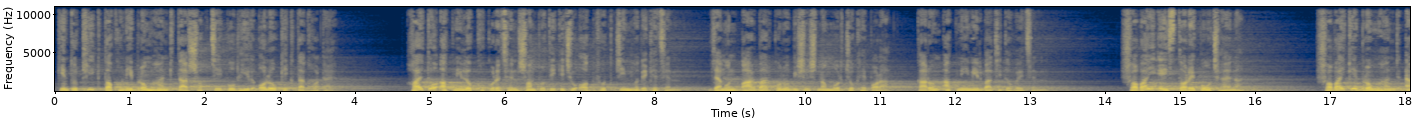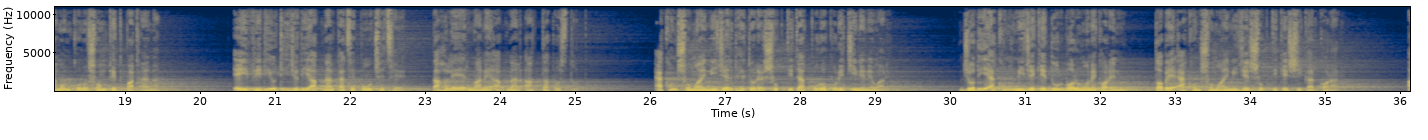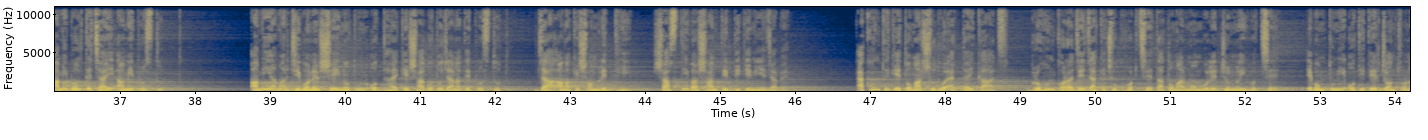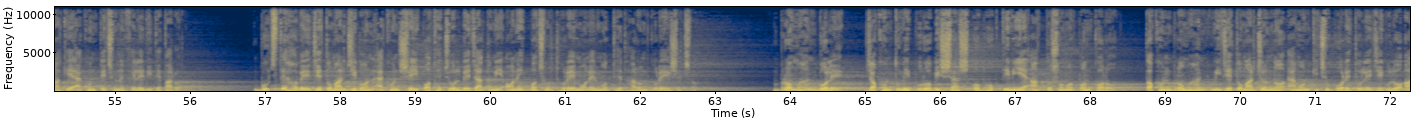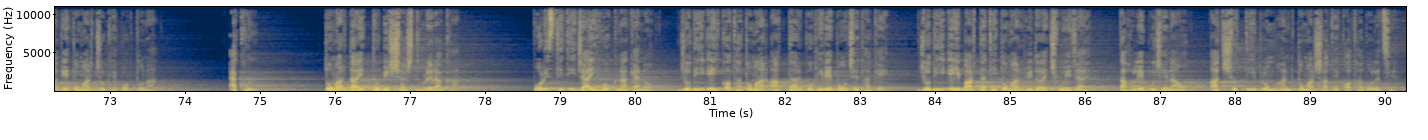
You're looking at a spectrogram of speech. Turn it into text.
কিন্তু ঠিক তখনই ব্রহ্মাণ্ড তার সবচেয়ে গভীর অলৌকিকতা ঘটায়। হয়তো আপনি লক্ষ্য করেছেন, সম্প্রতি কিছু অদ্ভুত চিহ্ন দেখেছেন, যেমন বারবার কোনো বিশেষ নম্বর চোখে পড়া, কারণ আপনি নির্বাচিত হয়েছেন। সবাই এই স্তরে পৌঁছায় না। সবাইকে ব্রহ্মাণ্ড এমন কোনো সংকেত পাঠায় না। এই ভিডিওটি যদি আপনার কাছে পৌঁছেছে, তাহলে এর মানে আপনার আত্মা প্রস্তুত। এখন সময় নিজের ভেতরের শক্তিটা পুরোপুরি চিনে নেওয়ার। যদি এখনও নিজেকে দুর্বল মনে করেন, তবে এখন সময় নিজের শক্তিকে স্বীকার করার। আমি বলতে চাই, আমি প্রস্তুত। আমি আমার জীবনের সেই নতুন অধ্যায়কে স্বাগত জানাতে প্রস্তুত, যা আমাকে সমৃদ্ধি, শাস্তি বা শান্তির দিকে নিয়ে যাবে। এখন থেকে তোমার শুধু একটাই কাজ, গ্রহণ করা যে যা কিছু ঘটছে তা তোমার মঙ্গলের জন্যই হচ্ছে এবং তুমি অতীতের যন্ত্রণাকে এখন পেছনে ফেলে দিতে পারো। বুঝতে হবে যে তোমার জীবন এখন সেই পথে চলবে যা তুমি অনেক বছর ধরে মনের মধ্যে ধারণ করে এসেছ। ব্রহ্মাণ্ড বলে, যখন তুমি পুরো বিশ্বাস ও ভক্তি নিয়ে আত্মসমর্পণ করো, তখন ব্রহ্মাণ্ড নিজে তোমার জন্য এমন কিছু গড়ে তোলে যেগুলো আগে তোমার চোখে পড়ত না। এখন তোমার দায়িত্ব বিশ্বাস ধরে রাখা। পরিস্থিতি যাই হোক না কেন, যদি এই কথা তোমার আত্মার গভীরে পৌঁছে থাকে, যদি এই বার্তাটি তোমার হৃদয়ে ছুঁয়ে যায়, তাহলে বুঝে নাও, আজ সত্যিই ব্রহ্মাণ্ড তোমার সাথে কথা বলেছে।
